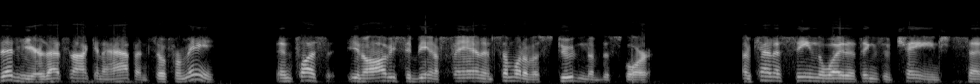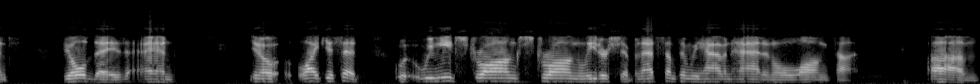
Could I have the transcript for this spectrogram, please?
sit here, that's not going to happen. So for me, and plus, you know, obviously being a fan and somewhat of a student of the sport, I've kind of seen the way that things have changed since the old days. And, you know, like you said, we need strong, strong leadership, and that's something we haven't had in a long time. Um,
